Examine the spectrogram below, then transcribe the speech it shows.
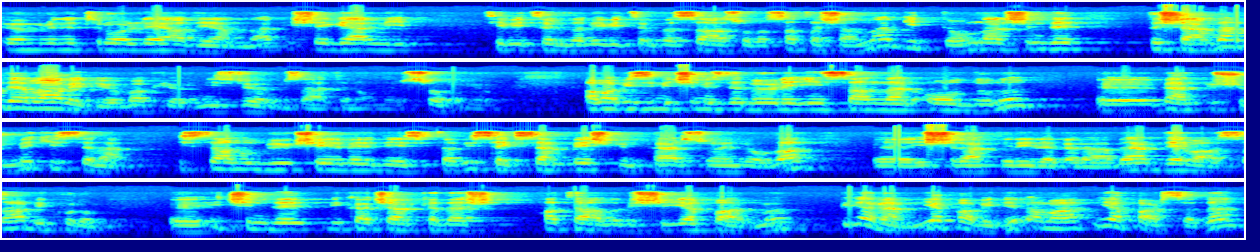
ömrünü trollüğe adayanlar, işe gelmeyip Twitter'da, Twitter'da sağa sola sataşanlar gitti. Onlar şimdi dışarıdan devam ediyor. Bakıyorum, izliyorum zaten onları, sorun yok. Ama bizim içimizde böyle insanlar olduğunu e, ben düşünmek istemem. İstanbul Büyükşehir Belediyesi tabii 85 bin personeli olan e, iştirakleriyle beraber devasa bir kurum. E, içinde birkaç arkadaş hatalı bir şey yapar mı? Bilemem, yapabilir ama yaparsa da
